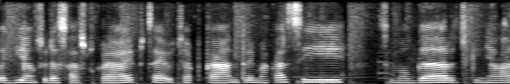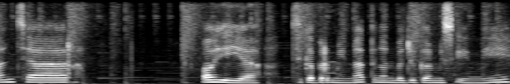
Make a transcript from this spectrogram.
Bagi yang sudah subscribe, saya ucapkan terima kasih. Semoga rezekinya lancar. Oh iya, jika berminat dengan baju gamis ini,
